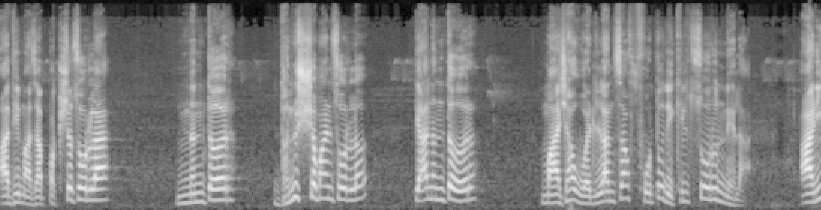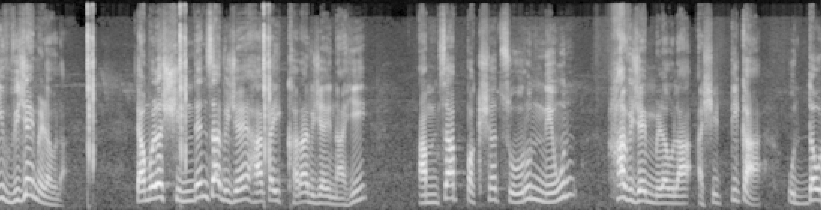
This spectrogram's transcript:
आधी माझा पक्ष चोरला नंतर धनुष्यबाण चोरलं त्यानंतर माझ्या वडिलांचा फोटो देखील चोरून नेला आणि विजय मिळवला. त्यामुळं शिंदेंचा विजय हा काही खरा विजय नाही. आमचा पक्ष चोरून नेऊन हा विजय मिळवला अशी टीका उद्धव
